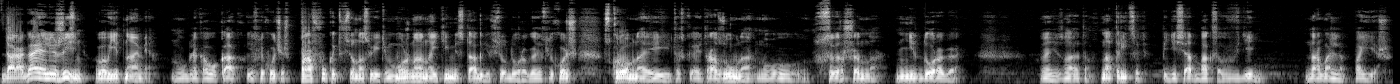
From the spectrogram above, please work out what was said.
Дорогая ли жизнь во Вьетнаме? Ну, для кого как. Если хочешь профукать все на свете, можно найти места, где все дорого. Если хочешь скромно и, так сказать, разумно, ну, совершенно недорого. Я не знаю, там, на 30-50 баксов в день нормально поешь.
